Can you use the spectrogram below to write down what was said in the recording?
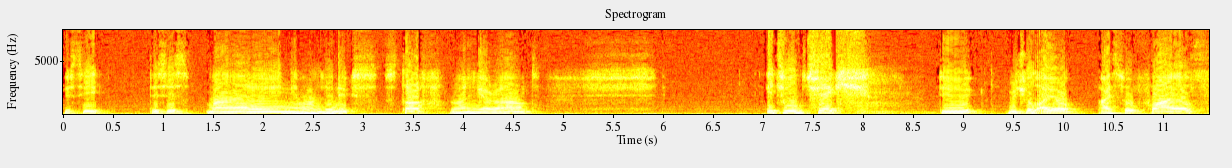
You see this is my Nemo Linux stuff running around. It will check the virtual IO ISO files.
